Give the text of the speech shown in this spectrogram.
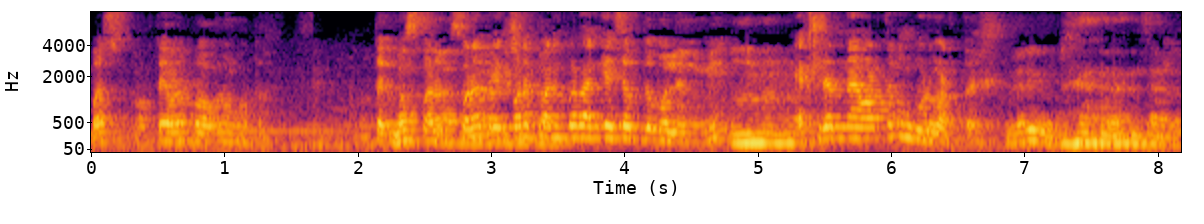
बस फक्त एवढा प्रॉब्लेम होता. परत परत एक- परत. परत आणखी शब्द बोलले मी. ऍक्सिडेंट नाही वाटतं पण गुड वाटतं व्हेरी गुड चालेल.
